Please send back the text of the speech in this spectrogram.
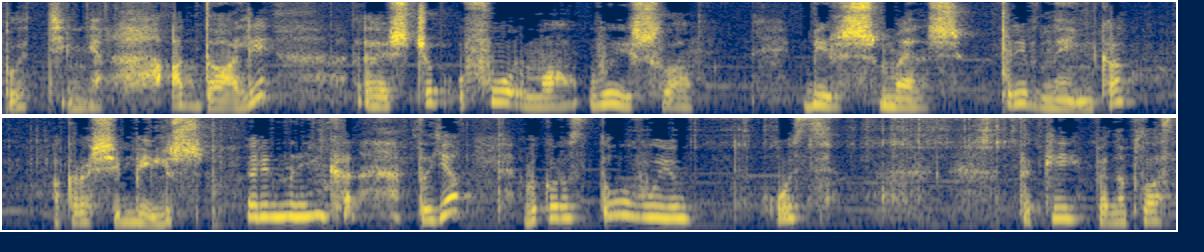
плетіння. А далі, е, щоб форма вийшла більш-менш рівненька, а краще більш рівненька, то я використовую ось такий пенопласт,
